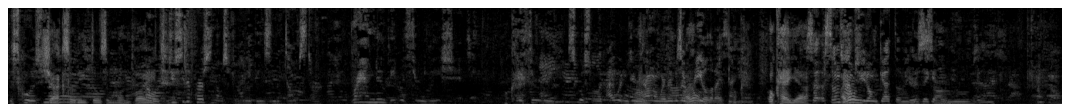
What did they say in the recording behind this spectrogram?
The squishmallow. Jax would eat those in one oh, bite. Oh, did you see the person that was finding things in the dumpster? Brand new people threw away shit. They Okay. threw away squishmallow. Like I wouldn't do. Know where there was a I don't- reel that I sent you. Okay. Yeah. So, I sometimes don't- you don't get them because Here's they get some. removed and. I don't know.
